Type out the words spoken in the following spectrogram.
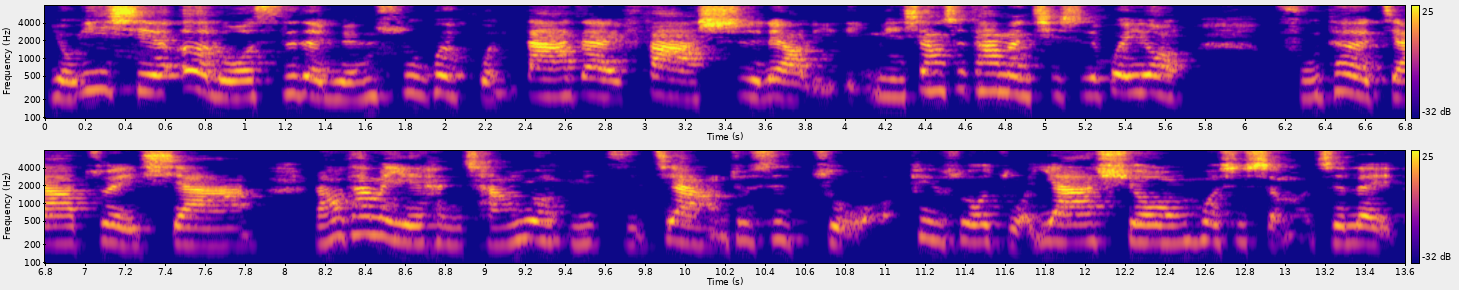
有一些俄罗斯的元素会混搭在法式料理里面，像是他们其实会用伏特加醉虾，然后他们也很常用鱼子酱，就是佐，譬如说佐鸭胸或是什么之类的。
